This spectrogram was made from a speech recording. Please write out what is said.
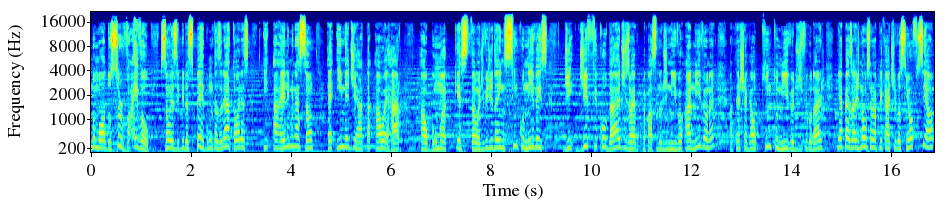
no modo Survival, são exibidas perguntas aleatórias e a eliminação é imediata ao errar alguma questão. É dividida em cinco níveis de dificuldades, vai passando de nível a nível, né? Até chegar ao quinto nível de dificuldade. E apesar de não ser um aplicativo assim oficial,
